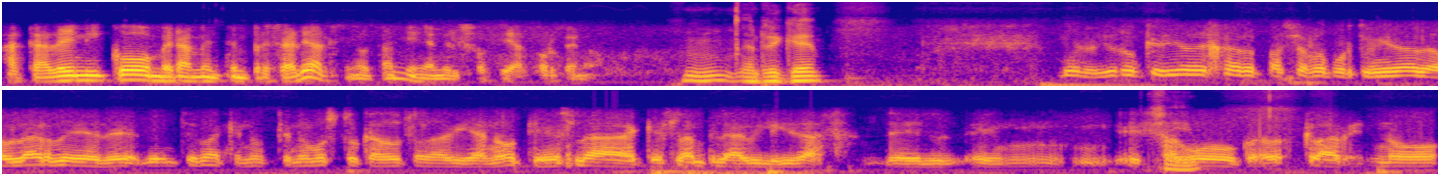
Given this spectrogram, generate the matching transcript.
académico o meramente empresarial, sino también en el social, ¿por qué no? Mm, Enrique. Bueno, yo no quería dejar pasar la oportunidad de hablar de, un tema que no, que hemos tocado todavía, ¿no? Que es la que es la empleabilidad. Del, es algo clave. No,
